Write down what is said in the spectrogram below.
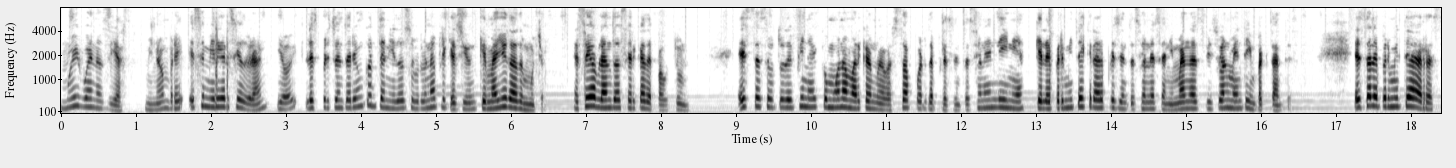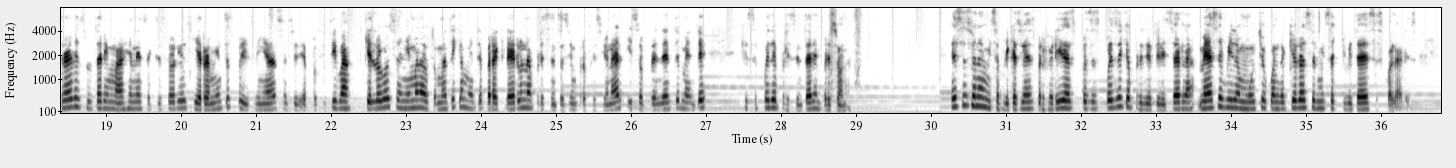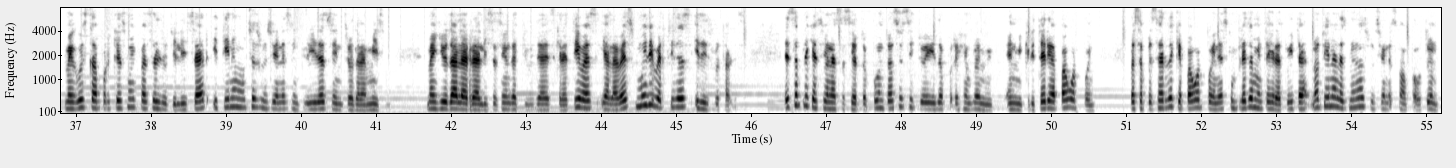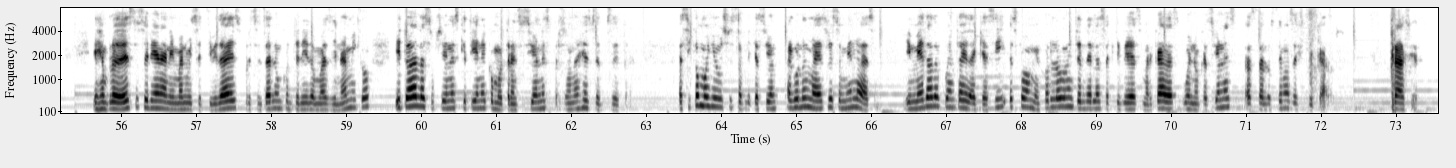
Muy buenos días, mi nombre es Emil García Durán y hoy les presentaré un contenido sobre una aplicación que me ha ayudado mucho. Estoy hablando acerca de Powtoon. Esta se autodefine como una marca nueva software de presentación en línea que le permite crear presentaciones animadas visualmente impactantes. Esta le permite arrastrar y soltar imágenes, accesorios y herramientas prediseñadas en su diapositiva que luego se animan automáticamente para crear una presentación profesional y sorprendentemente que se puede presentar en persona. Esta es una de mis aplicaciones preferidas, pues después de que aprendí a utilizarla, me ha servido mucho cuando quiero hacer mis actividades escolares. Me gusta porque es muy fácil de utilizar y tiene muchas funciones incluidas dentro de la misma. Me ayuda a la realización de actividades creativas y a la vez muy divertidas y disfrutables. Esta aplicación hasta cierto punto ha sustituido, por ejemplo, en mi, en mi criterio a PowerPoint, pues a pesar de que PowerPoint es completamente gratuita, no tiene las mismas funciones como Powtoon. Ejemplo de esto serían animar mis actividades, presentarle un contenido más dinámico y todas las opciones que tiene como transiciones, personajes, etc. Así como yo uso esta aplicación, algunos maestros también lo hacen, y me he dado cuenta de que así es como mejor logro entender las actividades marcadas o en ocasiones hasta los temas explicados. Gracias.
